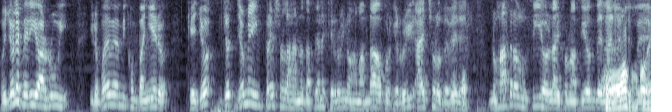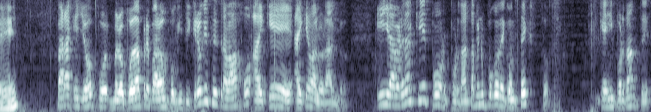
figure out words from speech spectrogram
Pues yo le he pedido a Rui, y lo pueden ver mis compañeros, que yo, yo, yo me he impreso las anotaciones que Rui nos ha mandado, porque Rui ha hecho los deberes, nos ha traducido la información de la Ojo, eh. para que yo pues, me lo pueda preparar un poquito. Y creo que este trabajo hay que, hay que valorarlo. Y la verdad es que por, por dar también un poco de contexto, que es importante,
